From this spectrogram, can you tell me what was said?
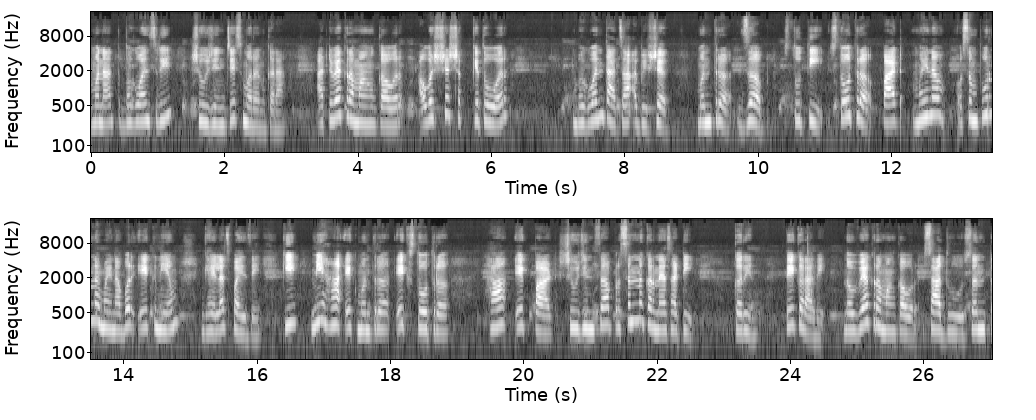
मनात भगवान श्री शिवजींचे स्मरण करा. आठव्या क्रमांकावर अवश्य शक्यतोवर भगवंताचा अभिषेक मंत्र जप स्तुती स्तोत्र पाठ महिना संपूर्ण महिनाभर एक नियम घ्यायलाच पाहिजे की मी हा एक मंत्र एक स्तोत्र हा एक पाठ शिवजींचा प्रसन्न करण्यासाठी करीन. ते करावे. नवव्या क्रमांकावर साधू संत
